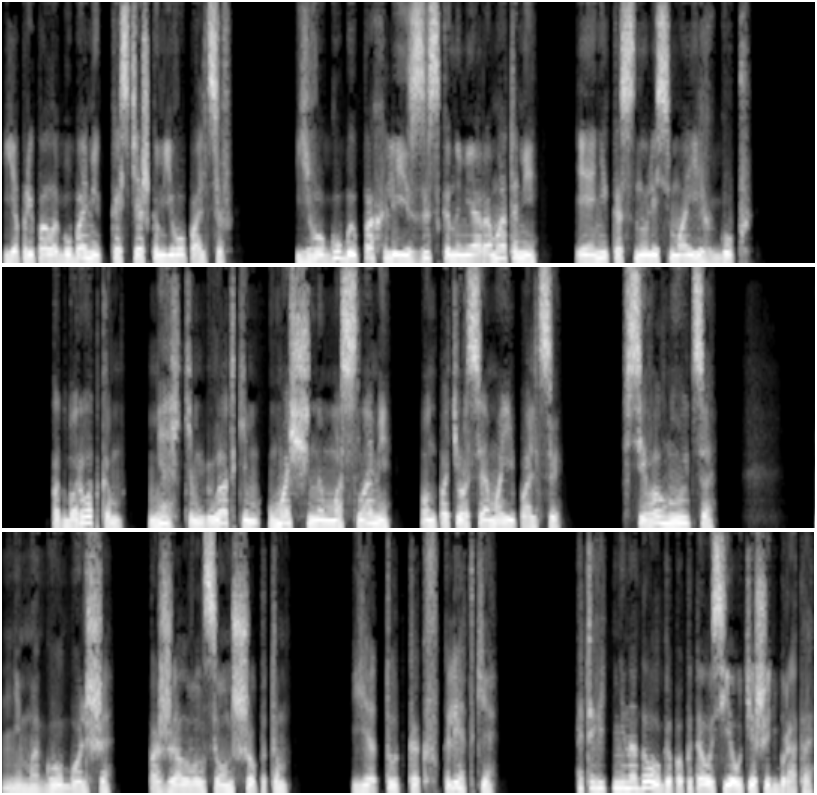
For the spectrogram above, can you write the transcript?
Я припала губами к костяшкам его пальцев. Его губы пахли изысканными ароматами, и они коснулись моих губ. Подбородком, мягким, гладким, умащенным маслами, он потерся о мои пальцы. Все волнуются. Не могу больше. пожаловался он шепотом. Я тут как в клетке. Это ведь ненадолго, попыталась я утешить брата.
